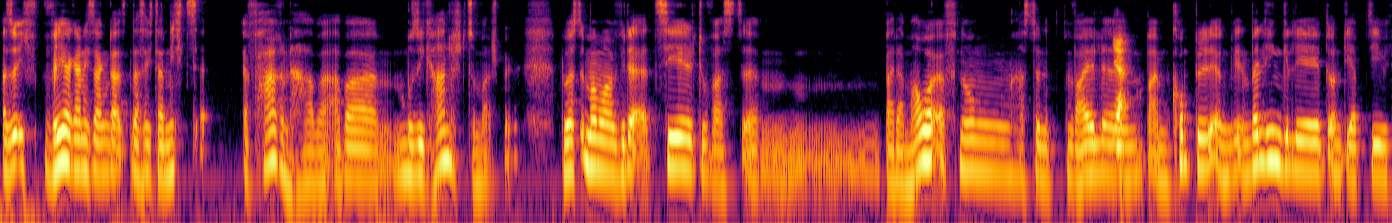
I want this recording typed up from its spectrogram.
Also ich will ja gar nicht sagen, dass, dass ich da nichts erfahren habe, aber musikalisch zum Beispiel. Du hast immer mal wieder erzählt, du warst ähm, bei der Maueröffnung, hast du eine Weile ja. beim Kumpel irgendwie in Berlin gelebt und ihr habt die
